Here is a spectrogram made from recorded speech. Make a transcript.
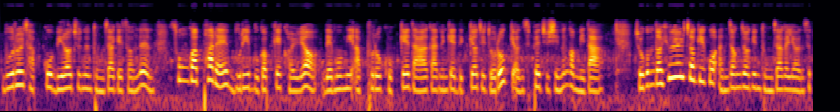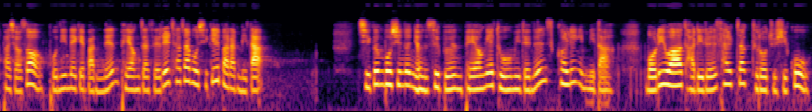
물을 잡고 밀어주는 동작에서는 손과 팔에 물이 무겁게 걸려 내 몸이 앞으로 곧게 나아가는 게 느껴지도록 연습해 주시는 겁니다. 조금 더 효율적이고 안정적인 동작을 연습하셔서 본인에게 맞는 배영 자세를 찾아보시길 바랍 니다. 지금 보시는 연습은 배영에 도움이 되는 스컬링입니다. 머리와 다리를 살짝 들어주시고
